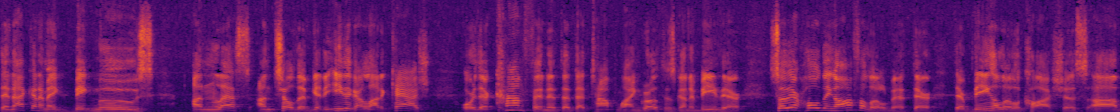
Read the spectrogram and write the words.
They're not going to make big moves unless until they've either got a lot of cash or they're confident that that top line growth is going to be there. So they're holding off a little bit. They're they're being a little cautious. Uh,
